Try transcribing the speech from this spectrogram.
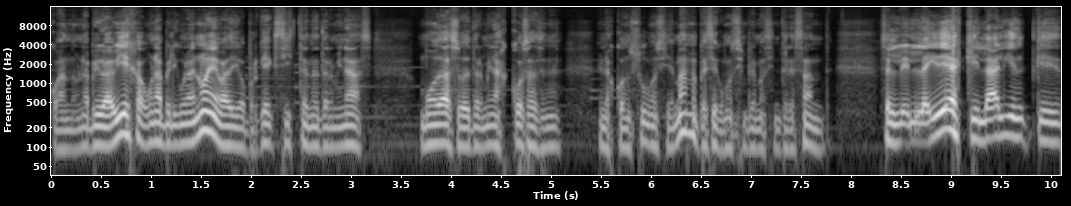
cuando una película vieja o una película nueva, digo, por qué existen determinadas modas o determinadas cosas en, en los consumos y demás, me parece como siempre más interesante. O sea, la idea es que el alguien, que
